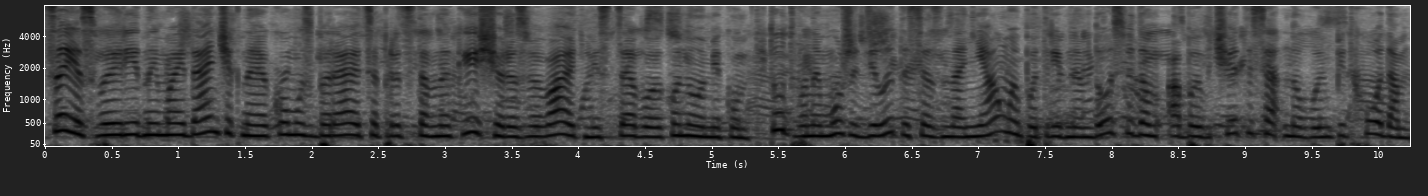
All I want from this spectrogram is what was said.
Це є своєрідний майданчик, на якому збираються представники, що розвивають місцеву економіку. Тут вони можуть ділитися знаннями, потрібним досвідом, аби вчитися новим підходам.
